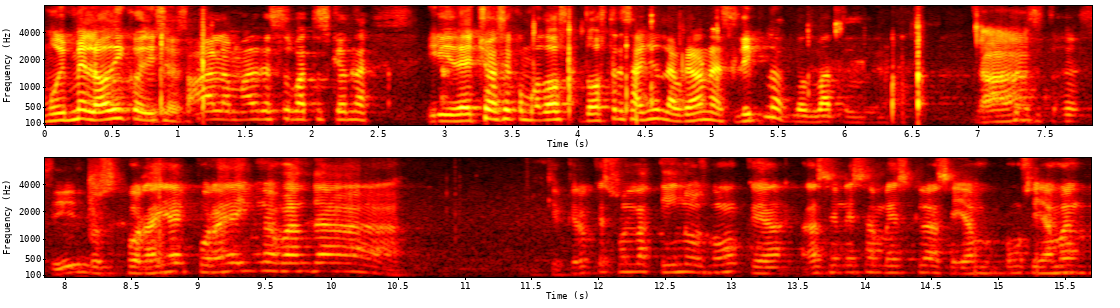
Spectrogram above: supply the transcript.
muy melódico y dices, ah, la madre, estos vatos, ¿qué onda? Y de hecho hace como dos, dos tres años le abrieron a Slipknot los vatos. Ah, sí. Pues por ahí, hay, por ahí hay una banda que creo que son latinos, ¿no? Que hacen esa mezcla, se llama, ¿cómo se llaman?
